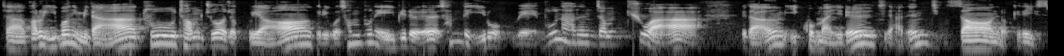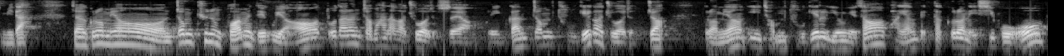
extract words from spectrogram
자, 바로 2번입니다. 두 점 주어졌고요. 그리고 선분의 AB를 3대 2로 외분하는 점 Q와 그 다음 2,2를 지나는 직선 이렇게 되어 있습니다. 자 그러면 점 Q는 구하면 되고요. 또 다른 점 하나가 주어졌어요. 그러니까 점 두 개가 주어졌죠. 그러면 이 점 두 개를 이용해서 방향 벡터 끌어내시고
